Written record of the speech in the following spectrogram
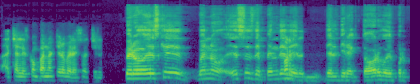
ah, chales, compa, no quiero ver eso, chile. Pero es que, bueno, eso es, depende del, del director, güey, por-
